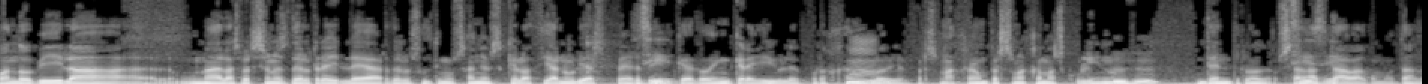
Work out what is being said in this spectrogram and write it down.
cuando vi la, una de las versiones del Rey Lear de los últimos años que lo hacía Nuria Sperdi, Sí. quedó increíble, por ejemplo, Mm. y el personaje era un personaje masculino dentro, o se Sí, sí. adaptaba como tal.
